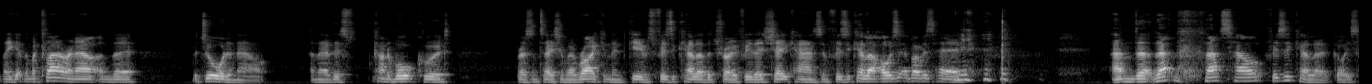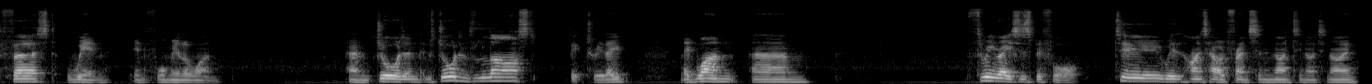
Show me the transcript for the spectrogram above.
They get the McLaren out and the the Jordan out, and they have this kind of awkward presentation where Raikkonen gives Fisichella the trophy. They shake hands, and Fisichella holds it above his head. and uh, that that's how Fisichella got his first win in Formula One. And Jordan, it was Jordan's last victory. They they'd won um, three races before, two with Heinz-Harald Frentzen in 1999,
